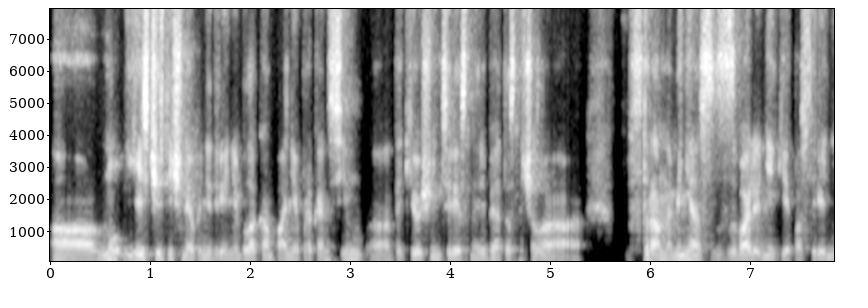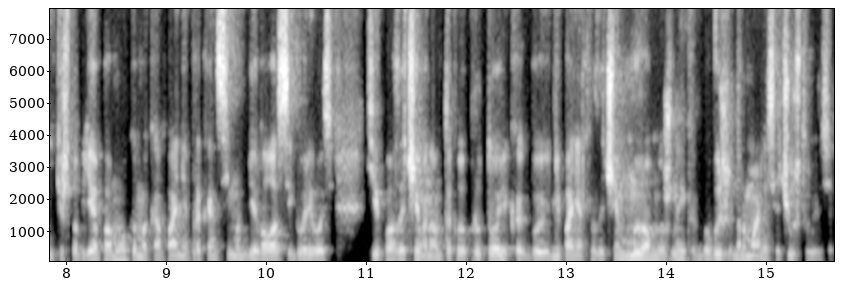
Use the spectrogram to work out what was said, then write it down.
А, ну, есть частичное внедрение. Была компания Проконсим, а, такие очень интересные ребята. Сначала странно, меня звали некие посредники, чтобы я помог им, а компания Проконсим отбивалась и говорилась, типа, а зачем вы нам такой крутой, как бы непонятно, зачем мы вам нужны, как бы вы же нормально себя чувствуете.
